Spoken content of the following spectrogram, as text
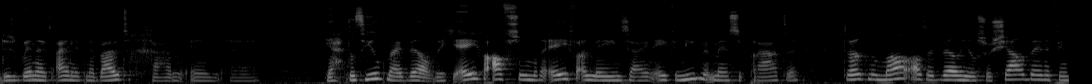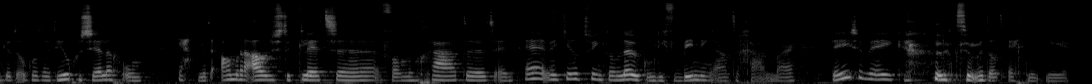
dus ik ben uiteindelijk naar buiten gegaan en uh, ja, dat hielp mij wel. Weet je, even afzonderen, even alleen zijn, even niet met mensen praten. Terwijl ik normaal altijd wel heel sociaal ben en vind ik het ook altijd heel gezellig om ja, met andere ouders te kletsen. Van hoe gaat het? En hè, weet je, dat vind ik dan leuk om die verbinding aan te gaan. Maar deze week lukte me dat echt niet meer.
